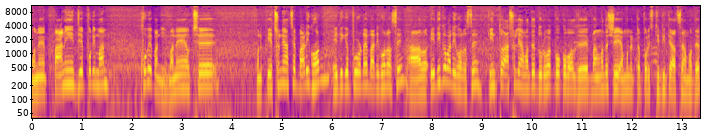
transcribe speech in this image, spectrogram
মানে পানি যে পরিমাণ, খুবই পানি। মানে হচ্ছে মানে পেছনে আছে বাড়িঘর, এদিকে পুরোটাই বাড়িঘর আছে, আর এদিকে বাড়িঘর আছে। কিন্তু আসলে আমাদের দুর্ভাগ্য কবল যে বাংলাদেশে এমন একটা পরিস্থিতিতে আছে আমাদের।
